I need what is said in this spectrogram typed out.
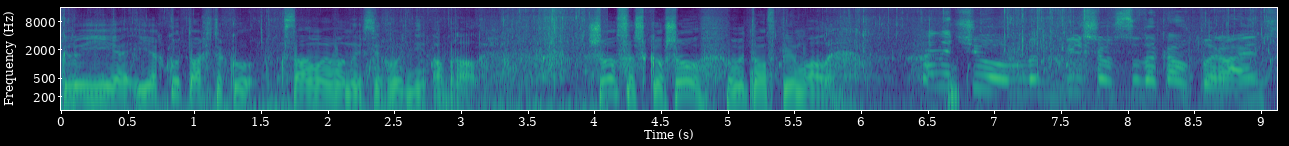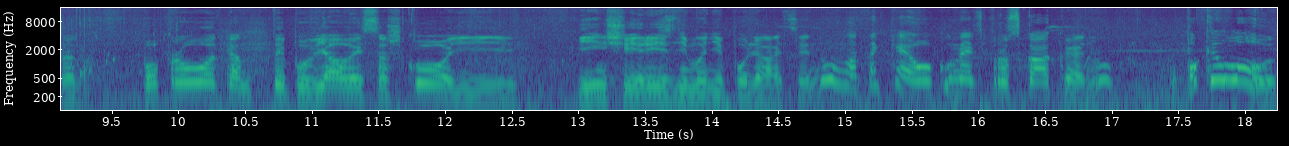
клює і яку тактику саме вони сьогодні обрали. Що, Сашко, що ви там спіймали? Та нічого, ми більше в судака впираємося. По проводкам, типу в'ялий Сашко і інші різні маніпуляції. Ну, а таке окунець проскакує. Ну, поки ловим.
